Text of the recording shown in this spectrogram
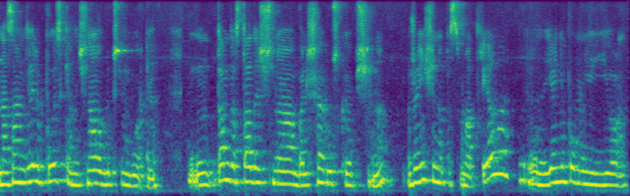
На самом деле поиски я начинала в Люксембурге. Там достаточно большая русская община. Женщина посмотрела, э, я не помню ее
